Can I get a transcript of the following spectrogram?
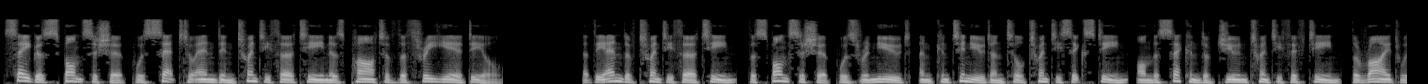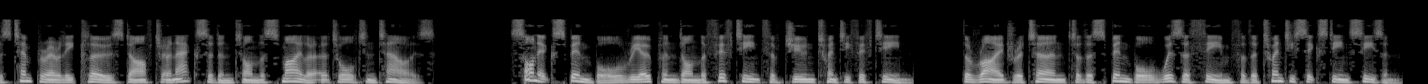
Sega's sponsorship was set to end in 2013 as part of the three-year deal. At the end of 2013, the sponsorship was renewed, and continued until 2016. On 2 June 2015, the ride was temporarily closed after an accident on the Smiler at Alton Towers. Sonic Spinball reopened on 15 June 2015. The ride returned to the Spinball Whizzer theme for the 2016 season.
